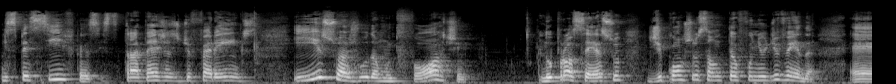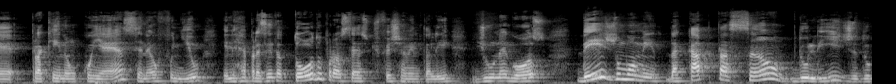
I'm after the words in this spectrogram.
específicas, estratégias diferentes. E isso ajuda muito forte no processo de construção do teu funil de venda. É, Para quem não conhece, né, o funil ele representa todo o processo de fechamento ali de um negócio, desde o momento da captação do lead, do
